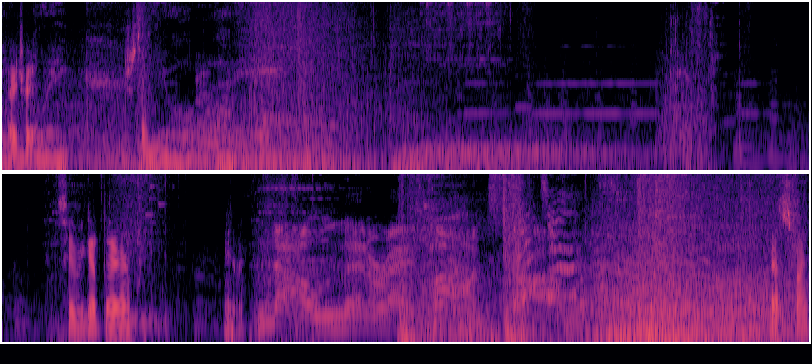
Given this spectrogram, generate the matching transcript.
Alright, trade it. Interesting. See what we get there. Here. Now let her as pawn stop! That's fine.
